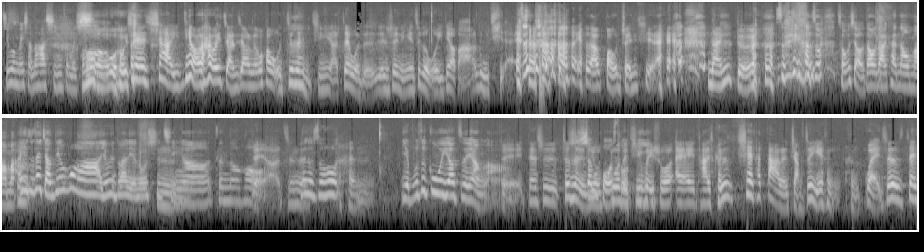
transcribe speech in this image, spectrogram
结果没想到他心这么细，我现在吓一跳，他会讲这样的话，我真的很惊讶。在我的人生里面，这个我一定要把它录起来，要把它保存起来，难得。所以他说，从小到大看到妈妈，哎，一直在讲电话啊，永远都在联络事情啊，真的哈。对啊，真的。那个时候很。也不是故意要这样啦，对，但是真的有多的机会说爱爱他，可是现在他大了，讲这也很很怪。这在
